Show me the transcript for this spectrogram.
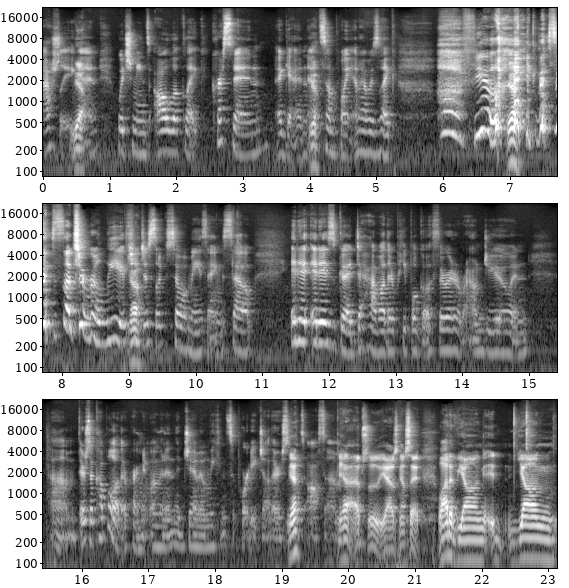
Ashley Yeah. again, which means I'll look like Kristen again Yeah. at some point. And I was like, oh, phew, Yeah. like this is such a relief. Yeah. She just looked so amazing. So it, it is good to have other people go through it around you and. Um, there's a couple other pregnant women in the gym, and we can support each other. So Yeah. it's awesome. Yeah, absolutely. Yeah, I was gonna say a lot of young, young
